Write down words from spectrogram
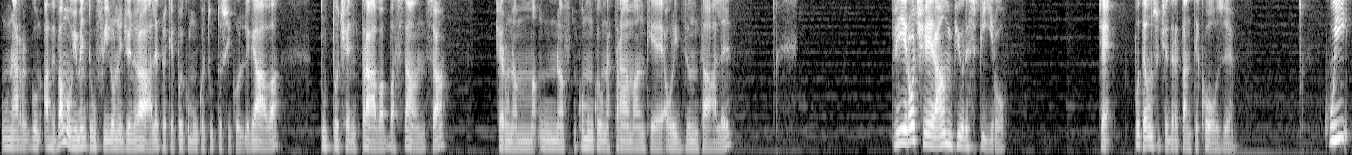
un argomento. Avevamo ovviamente un filone generale, perché poi comunque tutto si collegava, tutto centrava abbastanza. C'era una, una, comunque una trama anche orizzontale. Però c'era ampio respiro cioè, potevano succedere tante cose. Qui,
